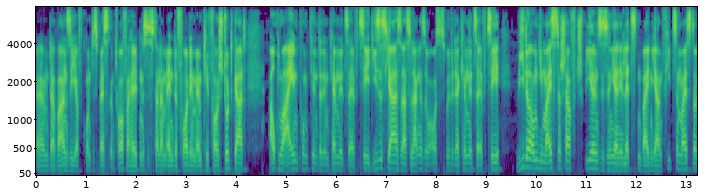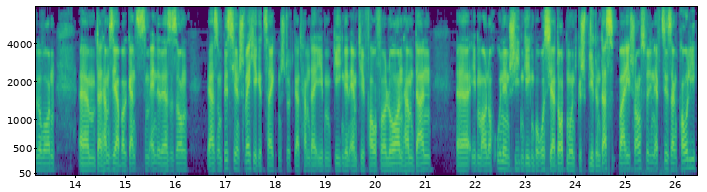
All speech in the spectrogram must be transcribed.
ähm, da waren sie aufgrund des besseren Torverhältnisses dann am Ende vor dem MTV Stuttgart. Auch nur ein Punkt hinter dem Chemnitzer FC. Dieses Jahr sah es lange so aus, als würde der Chemnitzer FC wieder um die Meisterschaft spielen. Sie sind ja in den letzten beiden Jahren Vizemeister geworden. Ähm, dann haben sie aber ganz zum Ende der Saison ja so ein bisschen Schwäche gezeigt in Stuttgart, haben da eben gegen den MTV verloren, haben dann äh, eben auch noch unentschieden gegen Borussia Dortmund gespielt. Und das war die Chance für den FC St. Pauli,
